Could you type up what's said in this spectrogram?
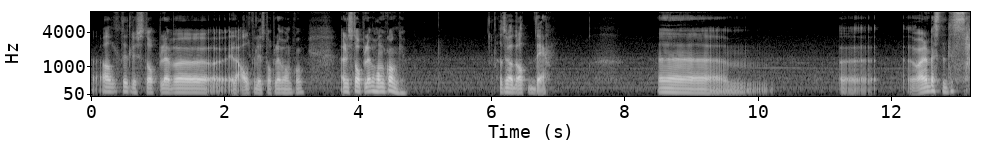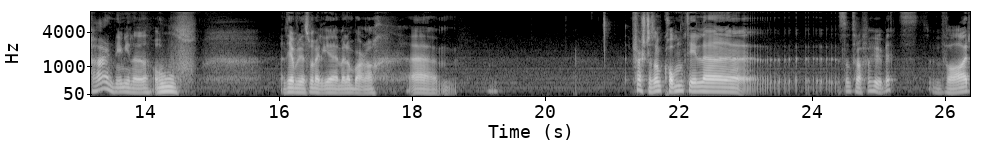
Jeg har alltid lyst til å oppleve Eller alltid lyst til å oppleve Hongkong. Jeg har lyst til å oppleve Hongkong. Jeg tror jeg har dratt det. Uh, uh, hva er den beste desserten i mine øyne? Oh. Det blir som å velge mellom barna. Uh, første som kom til uh, Som traff av huet mitt, var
